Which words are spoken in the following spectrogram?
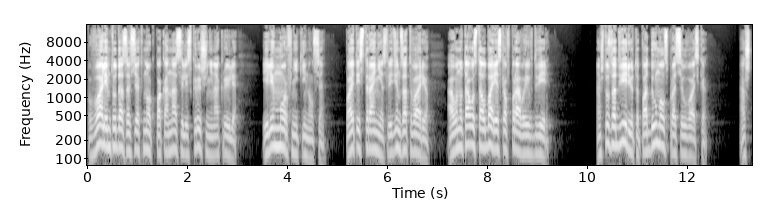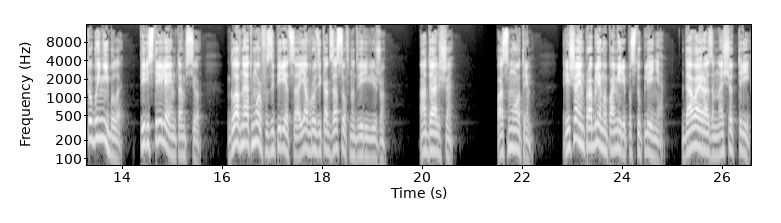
Валим туда со всех ног, пока нас или с крыши не накрыли. Или морф не кинулся. По этой стороне, следим за тварью. А вон у того столба резко вправо и в дверь. «А что за дверью-то, подумал?» — спросил Васька. «А что бы ни было, перестреляем там все. Главное от морфа запереться, а я вроде как засов на двери вижу. А дальше?» «Посмотрим». Решаем проблемы по мере поступления. Давай разом на счет три.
